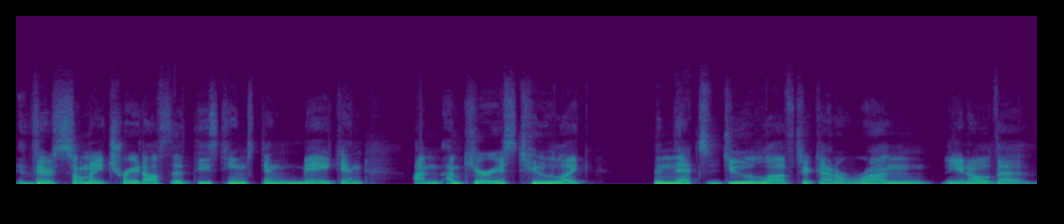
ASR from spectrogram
there's so many trade-offs that these teams can make. And I'm I'm curious too, like the Knicks do love to kind of run, you know, the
